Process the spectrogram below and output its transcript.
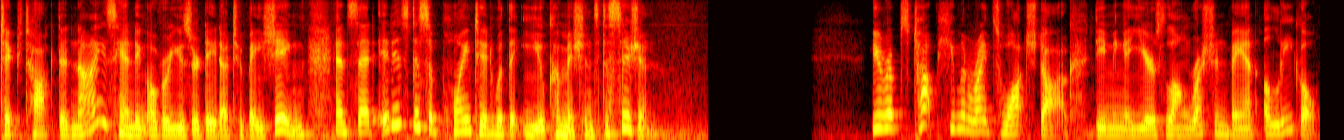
TikTok denies handing over user data to Beijing and said it is disappointed with the EU Commission's decision. Europe's top human rights watchdog deeming a years long Russian ban illegal.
